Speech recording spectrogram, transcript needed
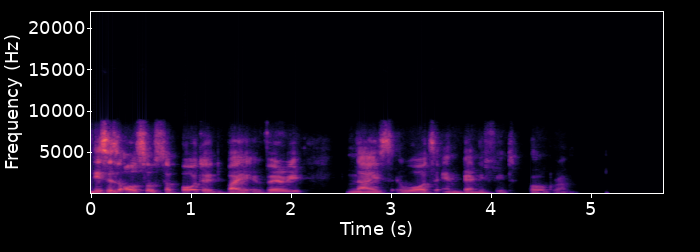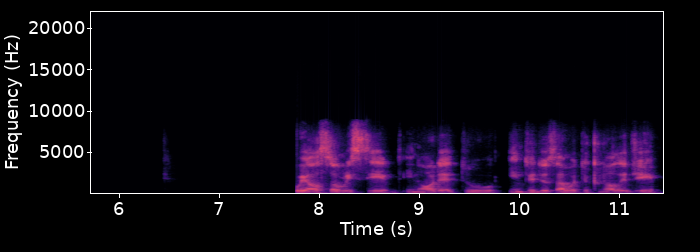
This is also supported by a very nice awards and benefit program. We also received, in order to introduce our technology,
